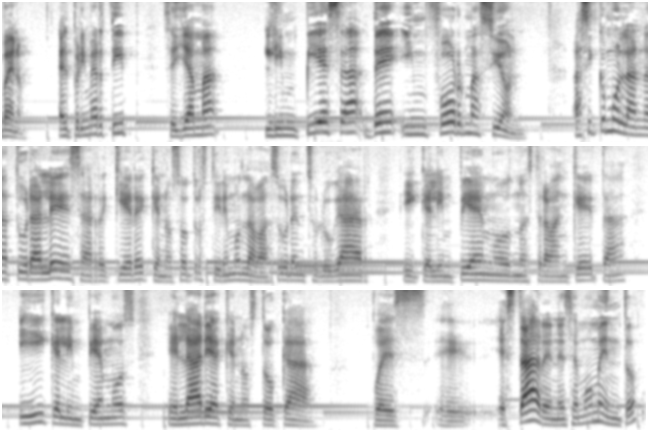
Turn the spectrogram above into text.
Bueno, el primer tip se llama limpieza de información. Así como la naturaleza requiere que nosotros tiremos la basura en su lugar y que limpiemos nuestra banqueta y que limpiemos el área que nos toca pues eh, estar en ese momento,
